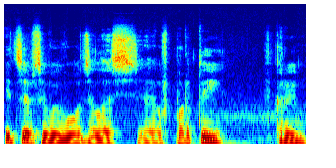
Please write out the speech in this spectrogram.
І це все вивозилось е, в порти, в Крим.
